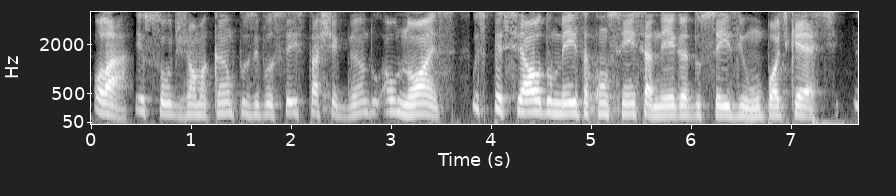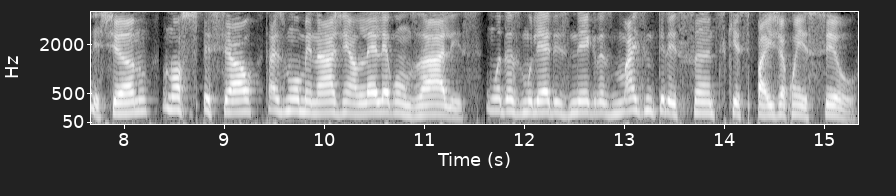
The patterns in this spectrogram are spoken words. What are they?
Olá, eu sou Djalma Campos e você está chegando ao Nós, o especial do mês da consciência negra do 6 e 1 podcast. Neste ano, o nosso especial traz uma homenagem a Lélia Gonzalez, uma das mulheres negras mais interessantes que esse país já conheceu.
